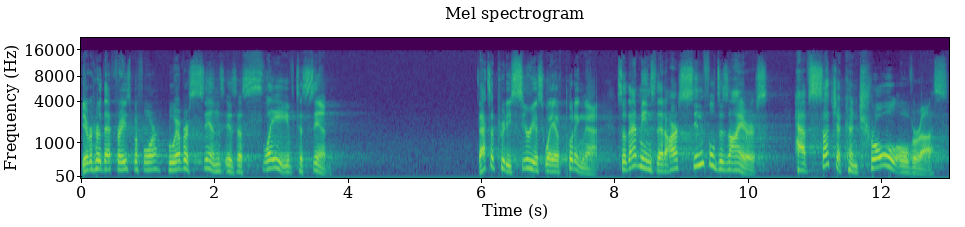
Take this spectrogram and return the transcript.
You ever heard that phrase before? Whoever sins is a slave to sin. That's a pretty serious way of putting that. So that means that our sinful desires have such a control over us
